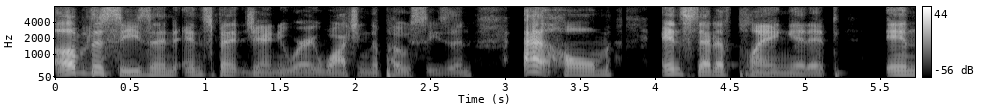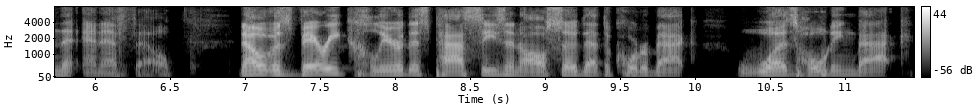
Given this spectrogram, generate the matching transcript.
of the season and spent January watching the postseason at home instead of playing it in the NFL. Now, it was very clear this past season also that the quarterback was holding back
